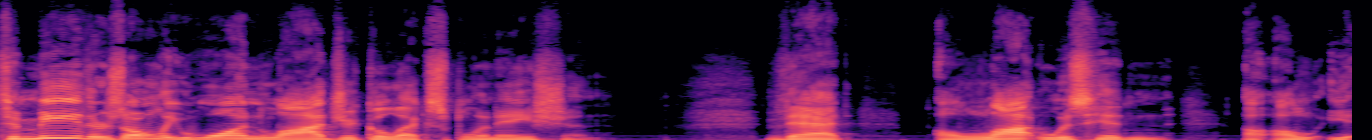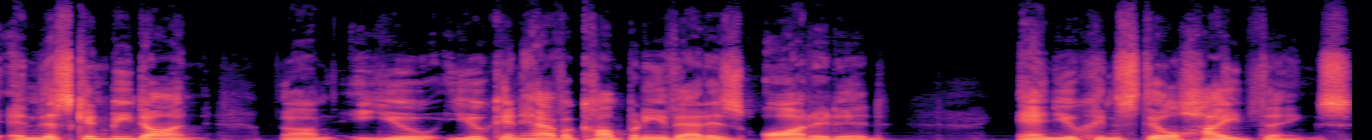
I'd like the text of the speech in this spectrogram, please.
To me, there's only one logical explanation that a lot was hidden, uh, and this can be done. Um, you you can have a company that is audited, and you can still hide things,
